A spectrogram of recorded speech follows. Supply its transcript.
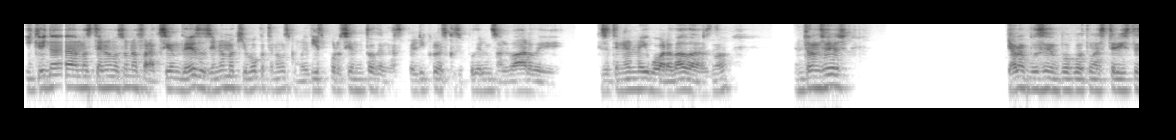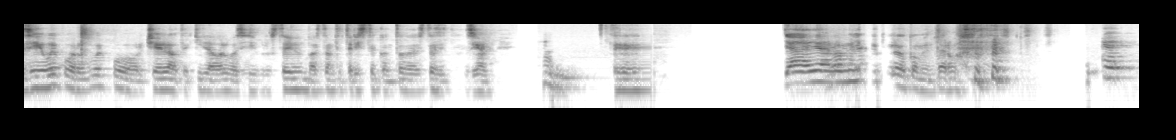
y que hoy nada más tenemos una fracción de eso. Si no me equivoco, tenemos como el 10% de las películas que se pudieron salvar, de, que se tenían ahí guardadas, ¿no? Entonces, ya me puse un poco más triste. Sí, voy por, voy por chela o tequila o algo así, pero estoy bastante triste con toda esta situación. Este, ya, ya, no, me quiero comentar. es, que,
